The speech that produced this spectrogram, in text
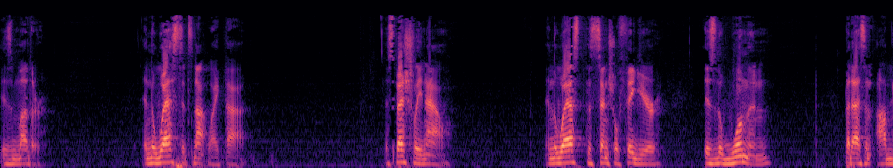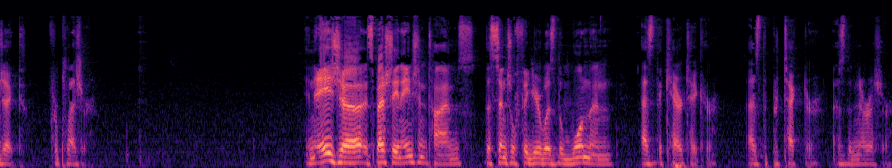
is mother. In the West, it's not like that, especially now. In the West, the central figure is the woman, but as an object for pleasure. In Asia, especially in ancient times, the central figure was the woman as the caretaker, as the protector, as the nourisher.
